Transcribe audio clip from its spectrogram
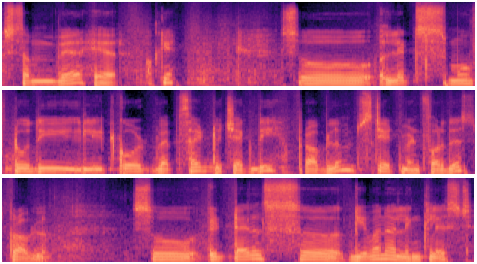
somewhere here. Okay. So let's move to the LeetCode website to check the problem statement for this problem. So it tells uh, given a linked list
